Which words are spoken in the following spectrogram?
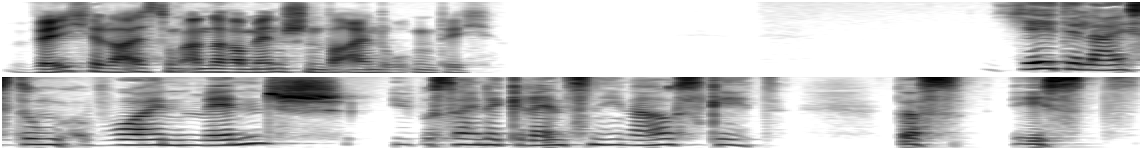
welche Leistung anderer Menschen beeindrucken dich? Jede Leistung, wo ein Mensch über seine Grenzen hinausgeht. Das ist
